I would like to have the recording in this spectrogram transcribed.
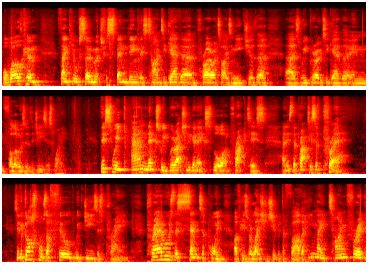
Well, welcome. Thank you all so much for spending this time together and prioritizing each other as we grow together in followers of the Jesus way. This week and next week, we're actually going to explore a practice, and it's the practice of prayer. See, the Gospels are filled with Jesus praying. Prayer was the center point of his relationship with the Father. He made time for it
